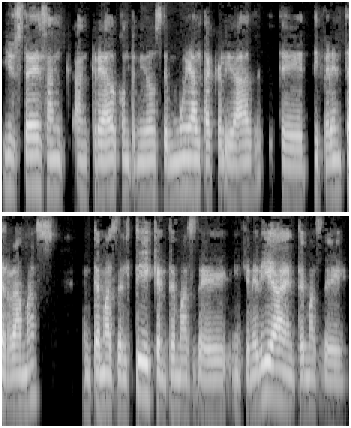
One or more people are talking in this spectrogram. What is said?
Y ustedes han, creado contenidos de muy alta calidad de diferentes ramas, en temas del TIC, en temas de ingeniería, en temas de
